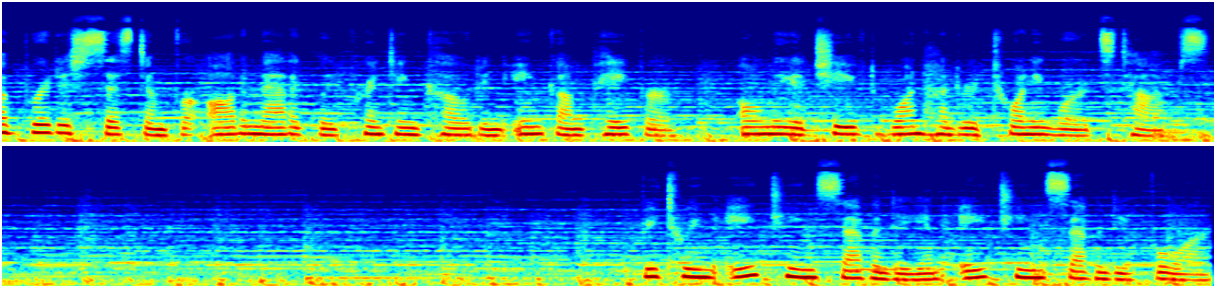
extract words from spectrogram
A British system for automatically printing code in ink on paper only achieved 120 words tops. Between 1870 and 1874,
